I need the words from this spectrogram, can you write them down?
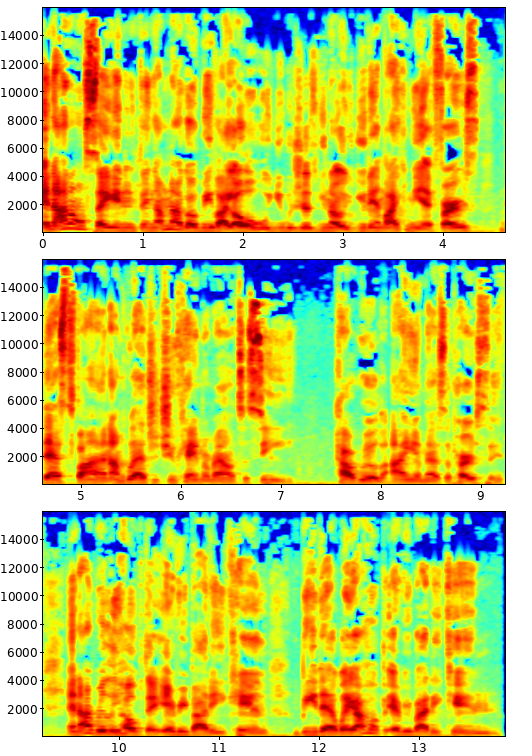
and I don't say anything. I'm not going to be like, oh, well, you were just, you know, you didn't like me at first. That's fine. I'm glad that you came around to see how real I am as a person. And I really hope that everybody can be that way. I hope everybody can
